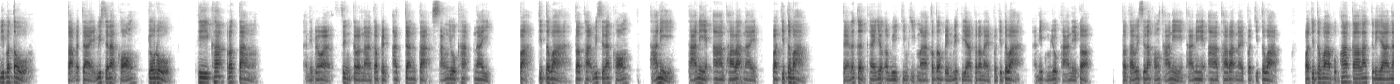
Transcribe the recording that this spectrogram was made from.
นิพโตตับปัจจัยวิเศษณะของโจโร ทีฆะรตัง อันนี้แปลว่า ซึ่งกระนาก็เป็นอจจันตะสังโยคะในปะจิตตวาตถาวิเศษณะของฐานี ฐานีอาธาระในปะจิตตวา แต่ถ้าเกิดใครยกอวีจิมหิมาก็ต้องเป็นวิทยาธาระในปจิตวาอันนี้ผมยกฐานีก็ตถาวิเศษณะของฐานีฐานีอาธาระในปจิตวาปจิตวาปุภากาลกริยาใน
